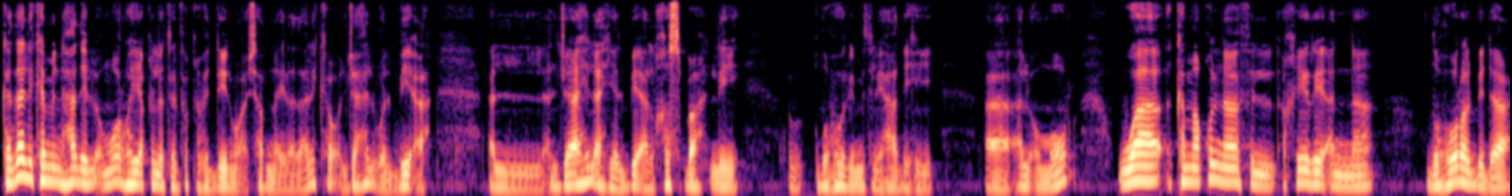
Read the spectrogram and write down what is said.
كذلك من هذه الأمور هي قلة الفقه في الدين وأشرنا إلى ذلك والجهل والبيئة الجاهلة هي البيئة الخصبة لظهور مثل هذه آه، الأمور. وكما قلنا في الأخير أن ظهور البدع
